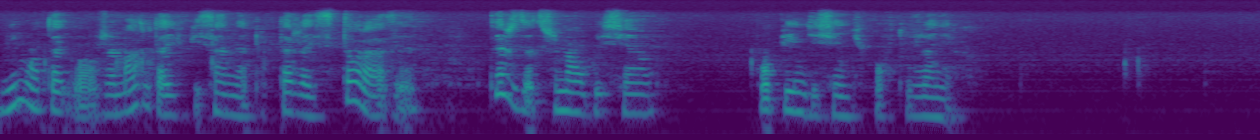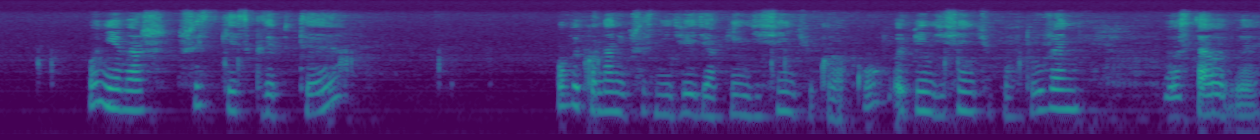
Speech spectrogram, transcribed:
mimo tego, że ma tutaj wpisane powtarzaj 100 razy, też zatrzymałby się po 50 powtórzeniach. Ponieważ wszystkie skrypty po wykonaniu przez niedźwiedzia 50 kroków, 50 powtórzeń zostałyby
